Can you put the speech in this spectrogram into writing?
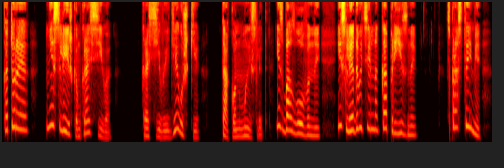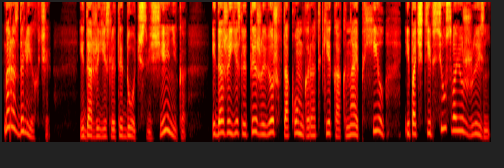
которая не слишком красива. Красивые девушки, так он мыслит, избалованы и, следовательно, капризны. С простыми гораздо легче. И даже если ты дочь священника, и даже если ты живешь в таком городке, как Найп-Хилл, и почти всю свою жизнь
